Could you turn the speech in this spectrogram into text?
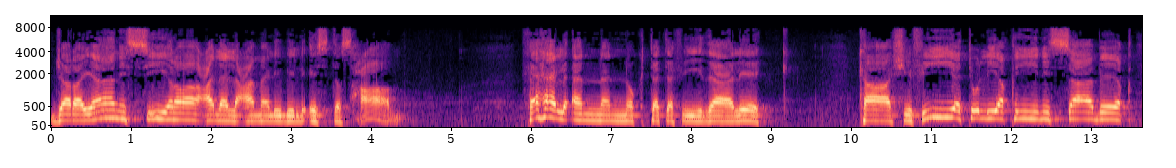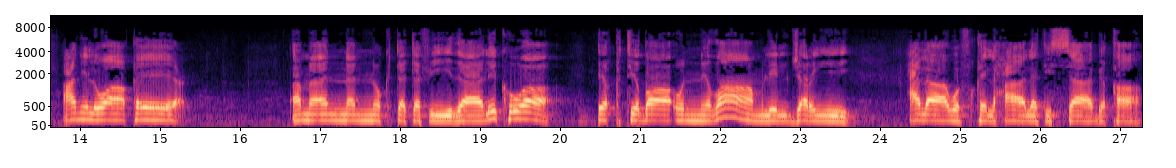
جريان السيرة على العمل بالاستصحاب فهل أن النكتة في ذلك كاشفية اليقين السابق عن الواقع؟ أما أن النكتة في ذلك هو اقتضاء النظام للجري على وفق الحالة السابقة؟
